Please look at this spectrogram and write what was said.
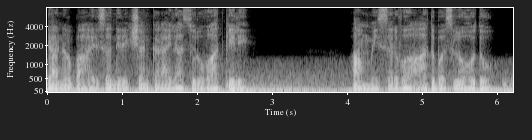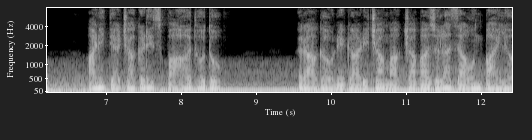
त्यानं बाहेरचं निरीक्षण करायला सुरुवात केली. आम्ही सर्व आत बसलो होतो. आणि त्याच्याकडेच पाहत होतो. राघवने गाडीच्या मागच्या बाजूला जाऊन पाहिलं.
